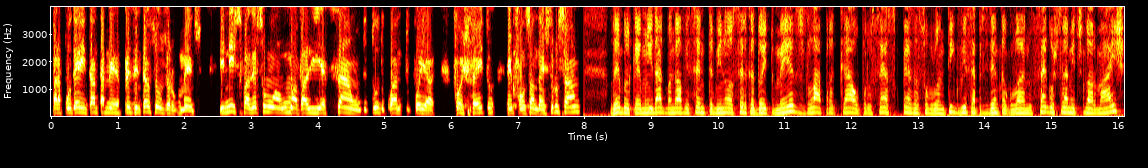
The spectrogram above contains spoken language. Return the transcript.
para poder então também apresentar os seus argumentos. E nisso fazer-se uma, uma, avaliação de tudo quanto foi, foi feito em função da instrução. Lembro que a imunidade de Manuel Vicente terminou há cerca de oito meses. De lá para cá, o processo que pesa sobre o antigo vice-presidente angolano segue os trâmites normais,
